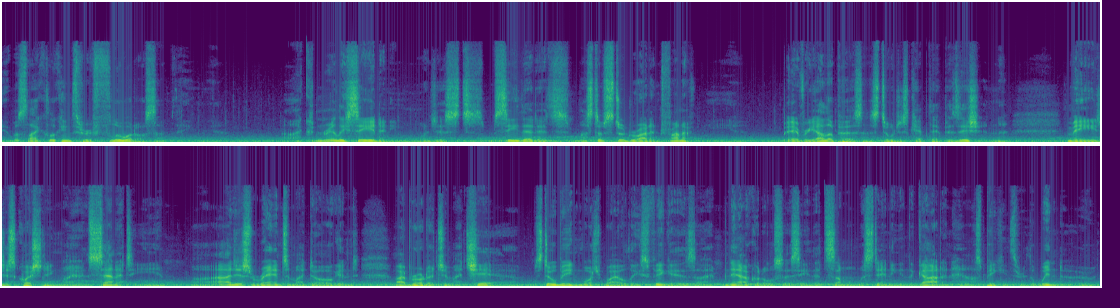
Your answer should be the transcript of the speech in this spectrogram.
it was like looking through fluid or something. I couldn't really see it anymore, just see that it must have stood right in front of me. Every other person still just kept their position, me just questioning my own sanity, I just ran to my dog and I brought her to my chair. Still being watched by all these figures, I now could also see that someone was standing in the garden house peeking through the window.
